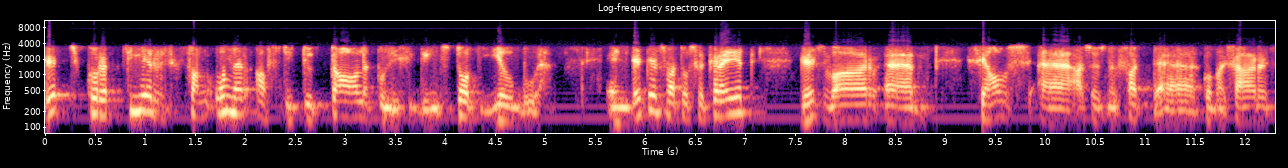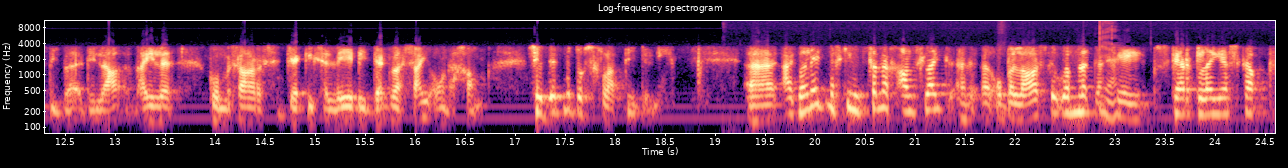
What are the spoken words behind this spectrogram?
dit korrupteer van onder af die totale polisie diens tot heel bo. En dit is wat ons gekry het. Dis waar ehm uh, selfs uh, as ons nou vat eh uh, kommissaris die die wyle kommissaris Jackie Celebi dit was sy ondergang. So dit moet ons glad nie doen nie. Uh ek wil net miskien vinnig aansluit uh, uh, op 'n laaste oomblik en ja. sê sterk leierskap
